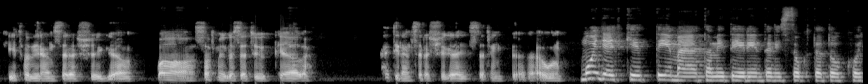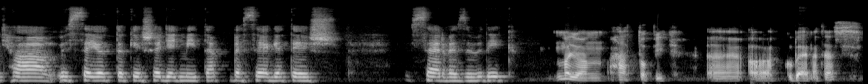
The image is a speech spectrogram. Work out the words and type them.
két havi rendszerességgel, a szakmai vezetőkkel heti rendszerességgel egyeztetünk például. Mondj egy-két témát, amit érinteni szoktatok, hogyha összejöttök és egy-egy meetup beszélgetés szerveződik. Nagyon hot topic eh, a Kubernetes,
